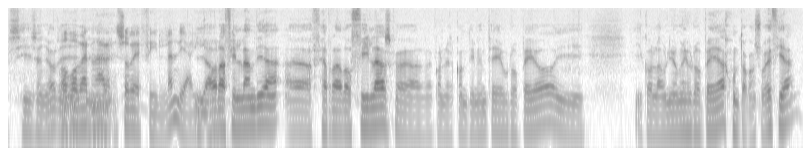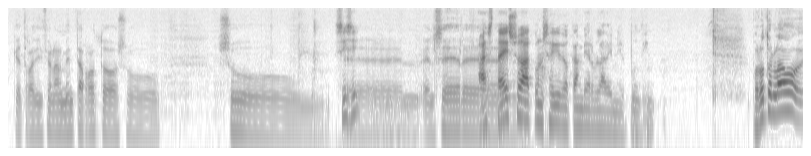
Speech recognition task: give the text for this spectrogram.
sí, señor. o y- gobernar y- sobre Finlandia. Y, ahora Finlandia ha cerrado filas eh, con el continente europeo y con la Unión Europea, junto con Suecia, que tradicionalmente ha roto su. Su Sí, sí. eh, el, el ser. eh, Hasta eso ha conseguido cambiar Vladimir Putin. Por otro lado,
